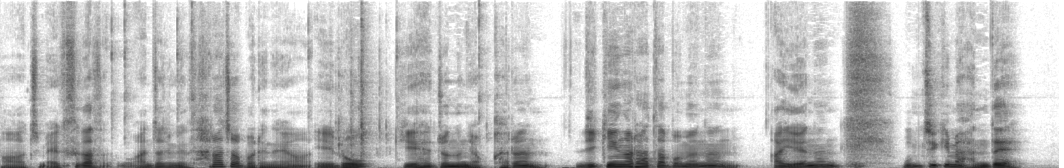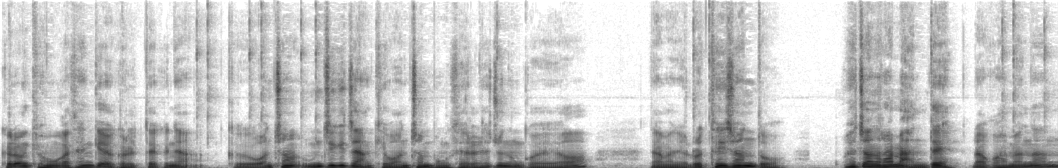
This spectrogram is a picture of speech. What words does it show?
어, 지금 X가 완전히 사라져 버리네요. 이 록이 해주는 역할은 리깅을 하다 보면은 아 얘는 움직이면 안 돼. 그런 경우가 생겨요. 그럴 때 그냥 그 원천 움직이지 않게 원천 봉쇄를 해주는 거예요. 그다음에 로테이션도 회전을 하면 안 돼라고 하면은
